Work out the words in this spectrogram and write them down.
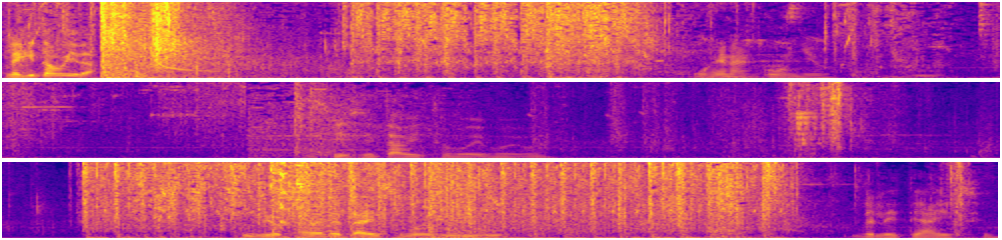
Le he quitado vida. Buena, coño. Sí, sí, te ha visto. Voy, voy, voy. Dios, está deleteadísimo. Deleteadísimo.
